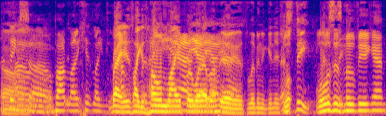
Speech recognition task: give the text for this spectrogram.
I think Uh, so. About like hit like Right, it's like his home life Yeah, or yeah, whatever. yeah, Yeah, yeah. his living conditions. That's deep. What was his movie again?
